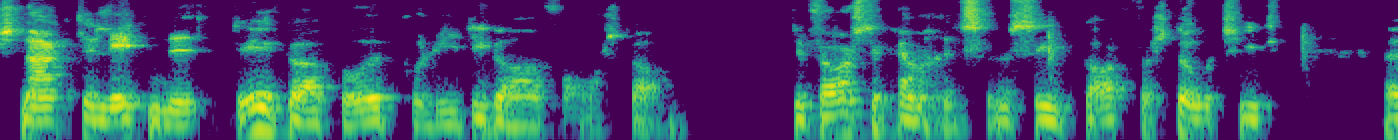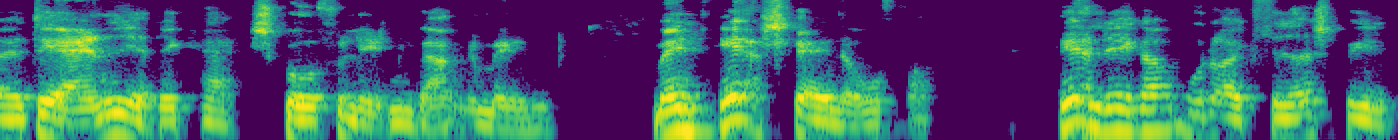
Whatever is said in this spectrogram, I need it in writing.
snakke det lidt ned. Det gør både politikere og forskere. Det første kan man sådan set godt forstå tit. Øh, det andet, ja, det kan skuffe lidt en gang imellem. Men her skal jeg love for. Her ligger Ulrik Federspil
